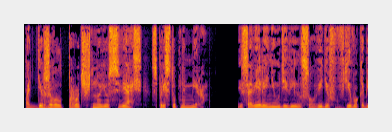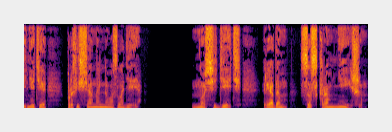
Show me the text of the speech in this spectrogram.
поддерживал прочную связь с преступным миром. И Савелий не удивился, увидев в его кабинете профессионального злодея. Но сидеть рядом со скромнейшим,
